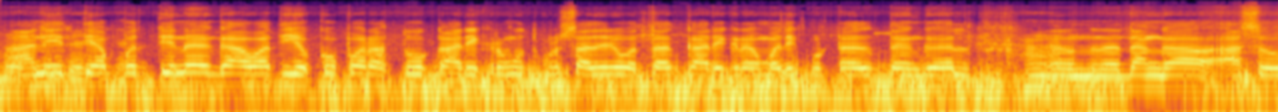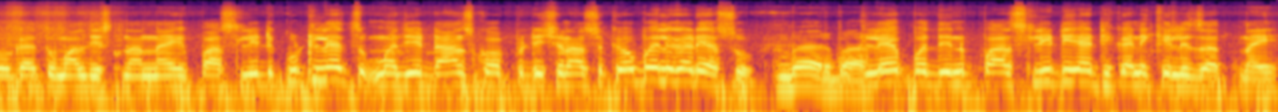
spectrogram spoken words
बरं, आणि ठीक आहे, त्या ठीक आहे. पद्धतीनं गावात एकोपा राहतो कार्यक्रम उत्कृष्ट साजरे होतात. कार्यक्रमामध्ये कुठं दंगल अं, दंगा असं काय तुम्हाला दिसणार नाही. पासलिटी कुठल्याच म्हणजे डान्स कॉम्पिटिशन असो किंवा बैलगाडी असो बर बर. कुठल्याही पद्धतीने पासलिटी या ठिकाणी केली जात नाही.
